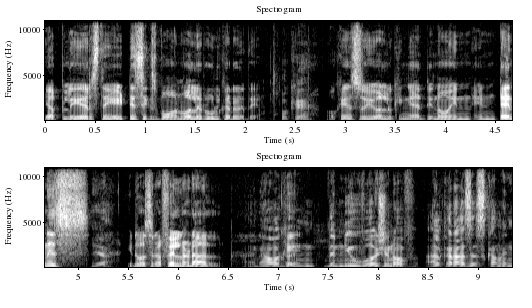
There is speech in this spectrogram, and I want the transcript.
या प्लेयर्स थे 86 बॉर्न वाले रूल कर रहे थे okay. Okay so you are looking at you know in in tennis it was Rafael Nadal And now the, the new version of Alcaraz has come in.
